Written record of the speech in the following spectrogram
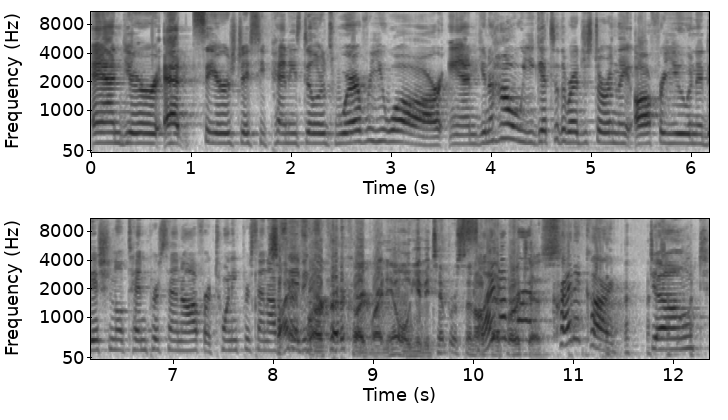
and you're at Sears, J.C. Penney's, Dillard's, wherever you are, and you know how you get to the register and they offer you an additional 10% off or 20% off Sign savings? up for our credit card right now. We'll give you 10% off that purchase. credit card. don't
